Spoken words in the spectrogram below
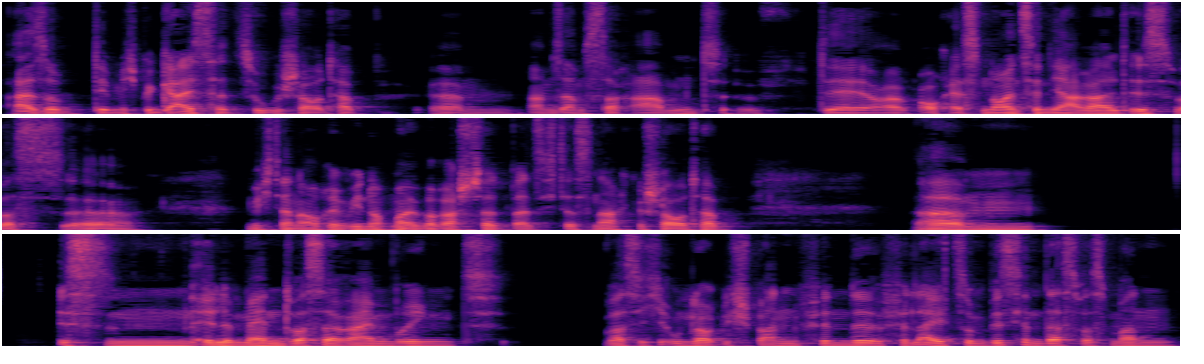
also dem ich begeistert zugeschaut habe ähm, am Samstagabend, der auch erst 19 Jahre alt ist, was äh, mich dann auch irgendwie nochmal überrascht hat, als ich das nachgeschaut habe. Ähm, ist ein Element, was er reinbringt, was ich unglaublich spannend finde. Vielleicht so ein bisschen das, was man,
